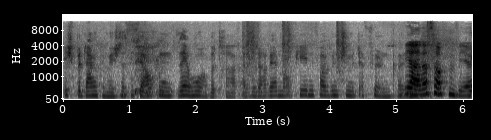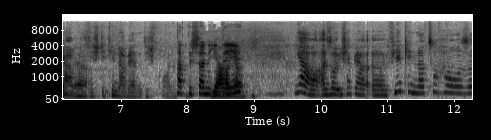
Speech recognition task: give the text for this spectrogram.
ich bedanke mich. Das ist ja auch ein sehr hoher Betrag. Also da werden wir auf jeden Fall Wünsche mit erfüllen können. Ja, das hoffen wir. Ja, ja. die Kinder werden sich freuen. Habt ihr schon eine ja, Idee? Ja. Ja, also ich habe ja äh, vier Kinder zu Hause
